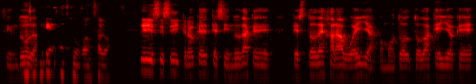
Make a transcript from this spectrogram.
Sin duda. ¿Qué piensas tú, Gonzalo? Sí, sí, sí, creo que, sin duda que, esto dejará huella, como todo, aquello que,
